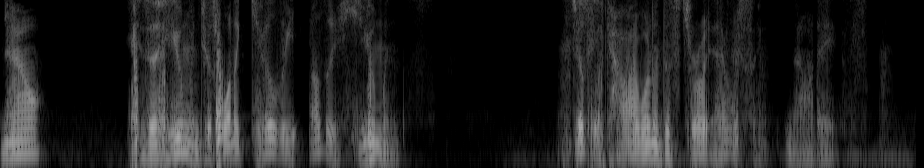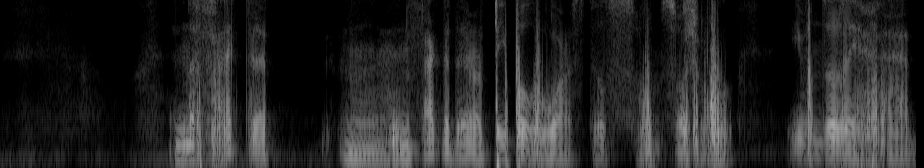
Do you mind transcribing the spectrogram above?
Now, the human just want to kill the other humans. Just like how I want to destroy everything nowadays. And the fact that, um, the fact that there are people who are still so sociable, even though they have had,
